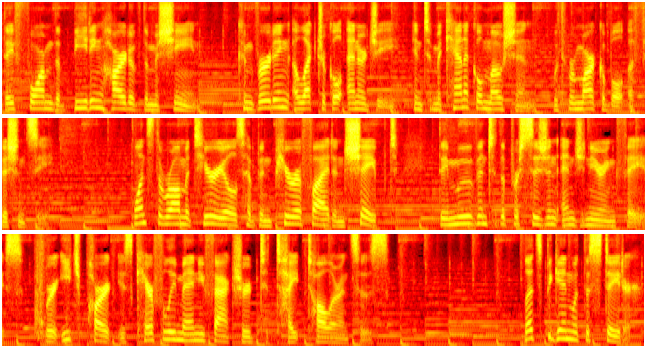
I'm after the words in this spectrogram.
they form the beating heart of the machine, converting electrical energy into mechanical motion with remarkable efficiency. Once the raw materials have been purified and shaped, they move into the precision engineering phase, where each part is carefully manufactured to tight tolerances. Let's begin with the stator,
